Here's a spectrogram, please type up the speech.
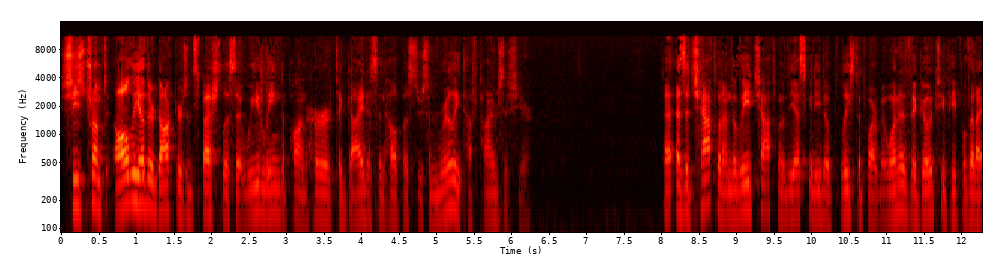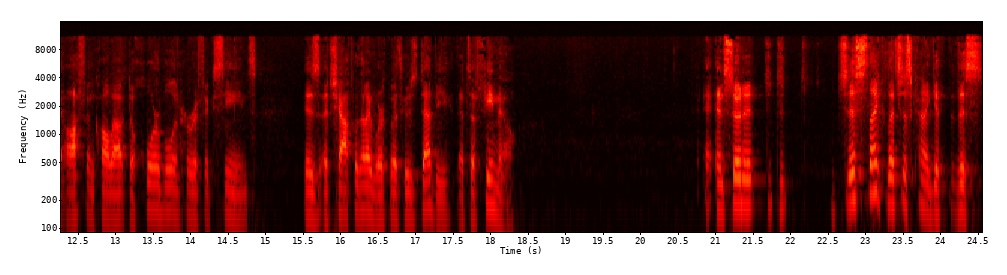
She's trumped all the other doctors and specialists that we leaned upon her to guide us and help us through some really tough times this year. As a chaplain, I'm the lead chaplain of the Escondido Police Department. One of the go to people that I often call out to horrible and horrific scenes is a chaplain that I work with who's Debbie, that's a female. And so, to, to just like, let's just kind of get this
